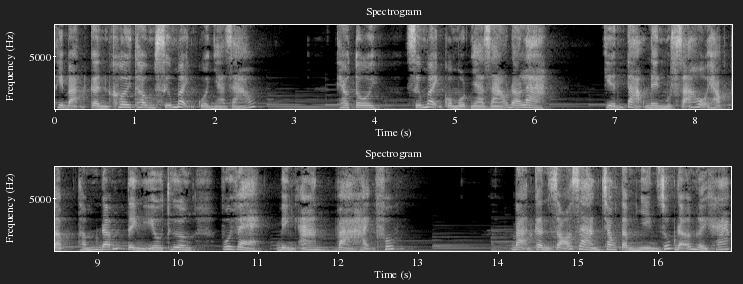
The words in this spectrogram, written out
thì bạn cần khơi thông sứ mệnh của nhà giáo. Theo tôi, sứ mệnh của một nhà giáo đó là kiến tạo nên một xã hội học tập thấm đẫm tình yêu thương, vui vẻ, bình an và hạnh phúc bạn cần rõ ràng trong tầm nhìn giúp đỡ người khác.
